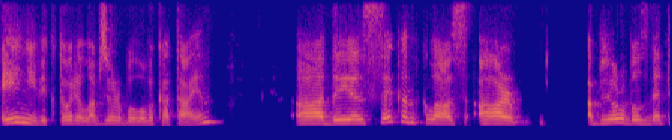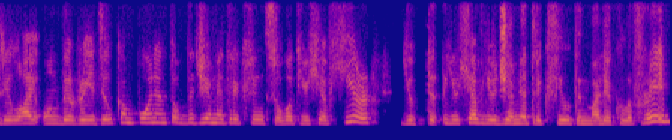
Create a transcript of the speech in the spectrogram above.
any vectorial observable of a cation. Uh, the second class are observables that rely on the radial component of the geometric field. So what you have here, you, you have your geometric field in molecular frame,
